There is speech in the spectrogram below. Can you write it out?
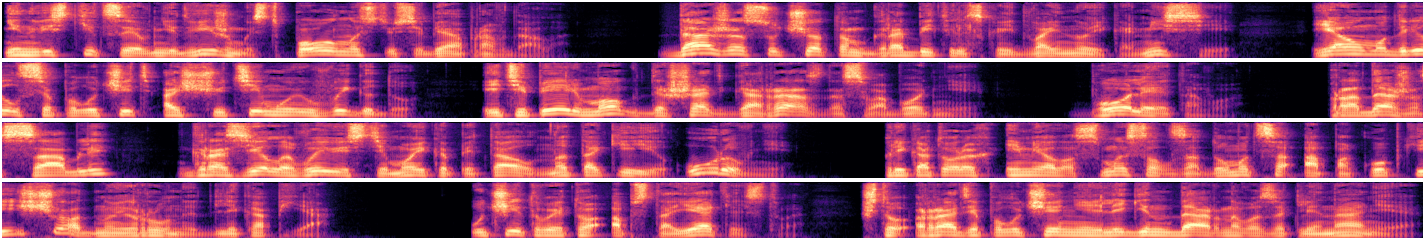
инвестиция в недвижимость полностью себя оправдала. Даже с учетом грабительской двойной комиссии я умудрился получить ощутимую выгоду и теперь мог дышать гораздо свободнее. Более того, продажа сабли грозила вывести мой капитал на такие уровни, при которых имело смысл задуматься о покупке еще одной руны для копья. Учитывая то обстоятельство, что ради получения легендарного заклинания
